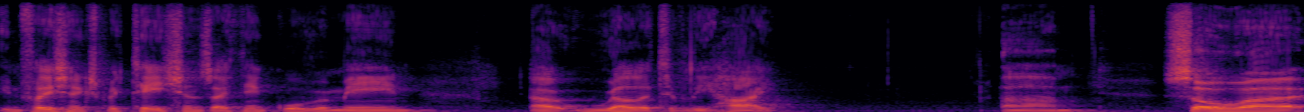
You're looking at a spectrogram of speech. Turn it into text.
inflation expectations, I think, will remain uh, relatively high. Um, so uh,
